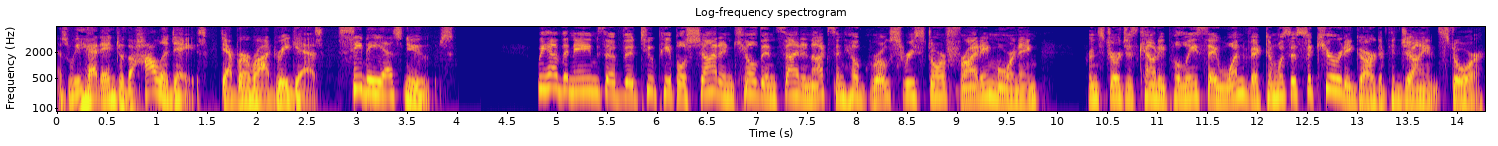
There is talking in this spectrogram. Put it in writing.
as we head into the holidays. Deborah Rodriguez, CBS News. We have the names of the two people shot and killed inside an Oxon Hill grocery store Friday morning. Prince George's County Police say one victim was a security guard at the Giant store.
